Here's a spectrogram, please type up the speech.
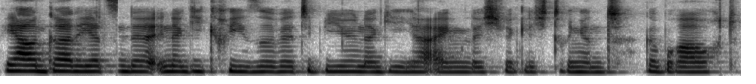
Ja, und gerade jetzt in der Energiekrise wird die Bioenergie ja eigentlich wirklich dringend gebraucht.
